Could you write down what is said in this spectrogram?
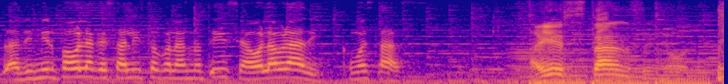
Vladimir Paula, que está listo con las noticias. Hola, Vladi. ¿Cómo estás? Ahí están, señores.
